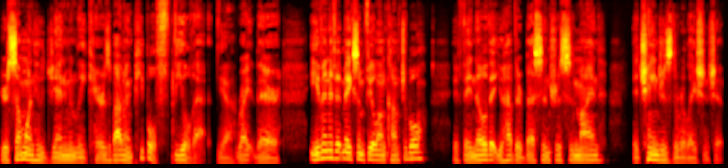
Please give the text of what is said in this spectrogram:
You're someone who genuinely cares about them and people feel that Yeah. right there. Even if it makes them feel uncomfortable, if they know that you have their best interests in mind, it changes the relationship.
